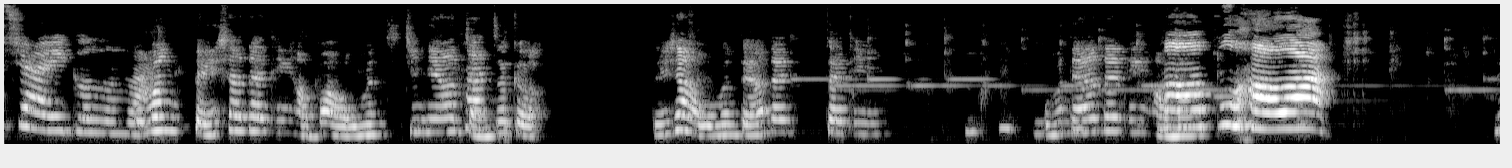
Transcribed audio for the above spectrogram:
下一个了啦。我们等一下再听好不好？我们今天要讲这个，等一下，我们等一下再再听，我们等一下再听好吗？妈，不好啊。嗯，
